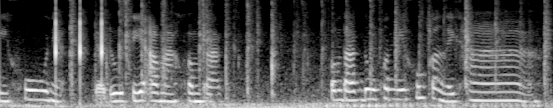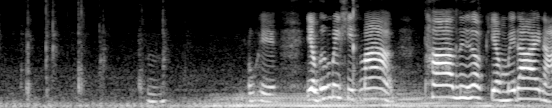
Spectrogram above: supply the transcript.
มีคู่เนี่ย เดี๋ยวดูซิเอามาความรัก ความรักดูคนมีคู่ก่อนเลยค่ะโอเค อย่าเพิ่งไปคิดมาก ถ้าเลือกยังไม่ได้นะ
